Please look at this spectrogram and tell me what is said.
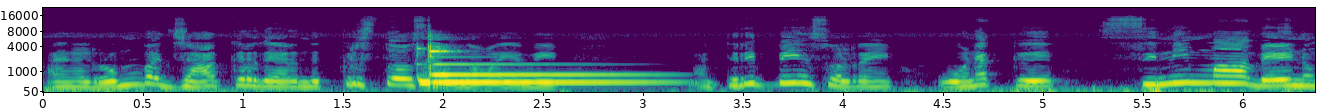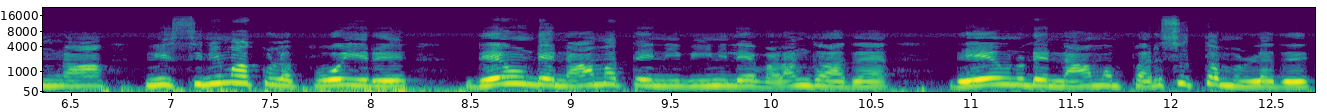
அதனால ரொம்ப ஜாக்கிரதையா இருந்து கிறிஸ்தவ சமுதாயமே நான் திருப்பியும் சொல்றேன் உனக்கு சினிமா வேணும்னா நீ சினிமாக்குள்ள போயிரு. தேவனுடைய நாமத்தை நீ வீணிலே வழங்காத. தேவனுடைய நாமம் பரிசுத்தம் உள்ளது.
